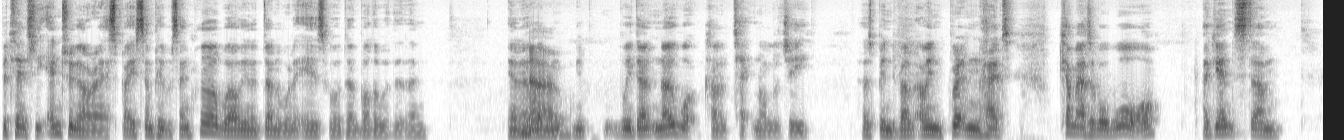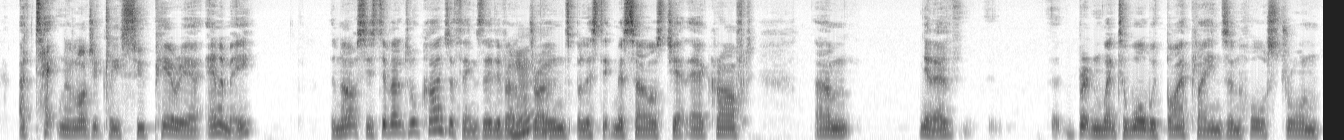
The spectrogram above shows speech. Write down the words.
potentially entering our airspace. Some people saying, "Oh, well, you know, don't know what it is. Well, don't bother with it then." You know, No. we don't know what kind of technology has been developed. I mean, Britain had come out of a war against um, a technologically superior enemy the Nazis developed all kinds of things. They developed Mm. drones, ballistic missiles, jet aircraft. Um, you know, Britain went to war with biplanes and horse-drawn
